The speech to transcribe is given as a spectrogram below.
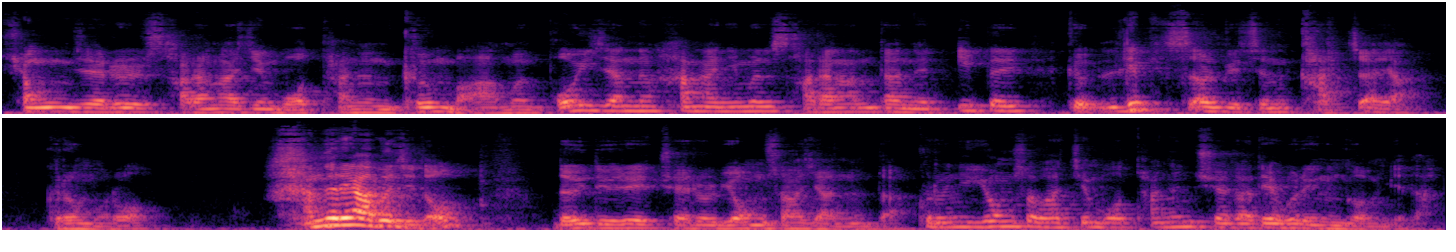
형제를 사랑하지 못하는 그 마음은 보이지 않는 하나님은 사랑한다는 입의 그립 서비스는 가짜야. 그러므로 하늘의 아버지도 너희들의 죄를 용서하지 않는다. 그러니 용서받지 못하는 죄가 되어버리는 겁니다.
